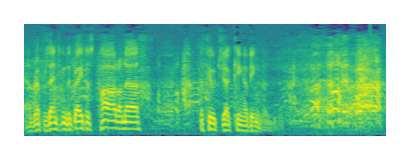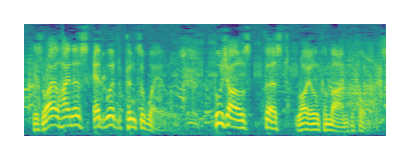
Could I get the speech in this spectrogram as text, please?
And representing the greatest power on earth, the future King of England. His Royal Highness Edward, Prince of Wales. Pujol's first Royal Command performance.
